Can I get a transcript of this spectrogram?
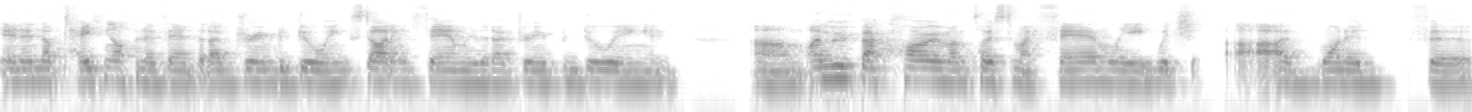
and end up taking up an event that I've dreamed of doing, starting a family that I've dreamed of doing and um, I moved back home. I'm close to my family, which I've wanted for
